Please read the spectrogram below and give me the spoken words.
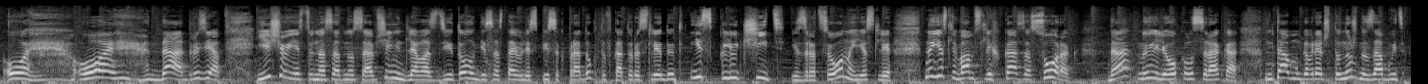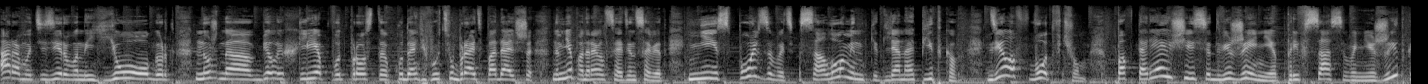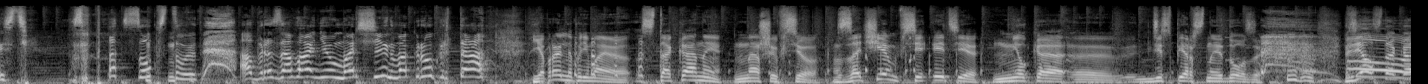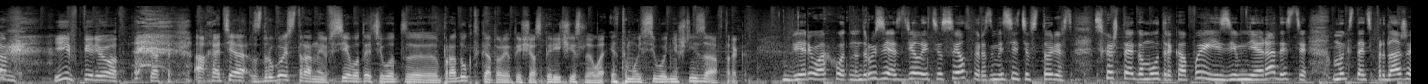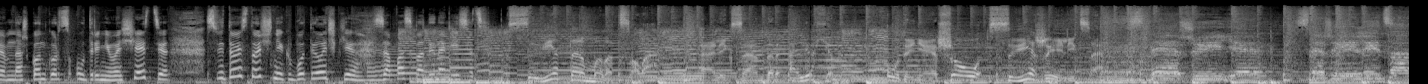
Ой, ой, да, друзья, еще есть у нас одно сообщение для вас. Диетологи составили список продуктов, которые следует исключить из рациона, если, ну, если вам слегка за 40, да, ну или около 40. Там говорят, что нужно забыть ароматизированный йогурт, нужно белый хлеб вот просто куда-нибудь убрать подальше. Но мне понравился один совет. Не использовать соломинки для напитков. Дело вот в чем. Повторяющиеся движения при всасывании жидкости способствуют образованию морщин вокруг рта. Я правильно понимаю, стаканы наши все. Зачем все эти мелкодисперсные дозы? Взял стакан и вперед. А хотя, с другой стороны, все вот эти вот э, продукты, которые ты сейчас перечислила, это мой сегодняшний завтрак. Верю охотно. Друзья, сделайте селфи, разместите в сторис с хэштегом «Утро КП» и «Зимние радости». Мы, кстати, продолжаем наш конкурс утреннего счастья. Святой источник, бутылочки, запас воды на месяц. Света Молодцова. Александр Алехин. Утреннее шоу «Свежие лица». Свежие, свежие лица.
